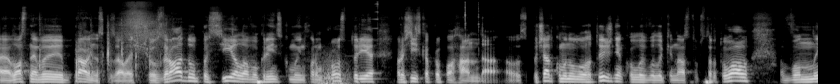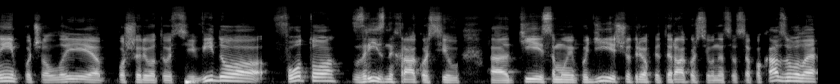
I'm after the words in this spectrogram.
Е, Власне, ви правильно сказали, що зраду посіяла в українському інформпросторі російська пропаганда. З початку минулого тижня, коли великий наступ стартував, вони почали поширювати ось ці відео, фото з різних ракурсів е, тієї самої події, з чотирьох-п'яти ракурсів вони це все показували. Е,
